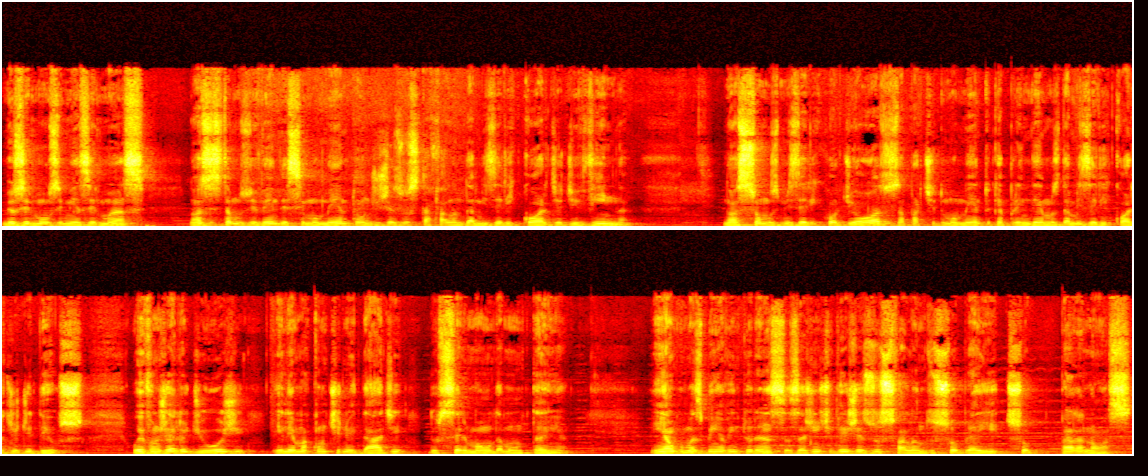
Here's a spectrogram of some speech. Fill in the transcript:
Meus irmãos e minhas irmãs, nós estamos vivendo esse momento onde Jesus está falando da misericórdia divina nós somos misericordiosos a partir do momento que aprendemos da misericórdia de Deus. O evangelho de hoje, ele é uma continuidade do Sermão da Montanha. Em algumas bem-aventuranças a gente vê Jesus falando sobre aí sobre, para nós.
